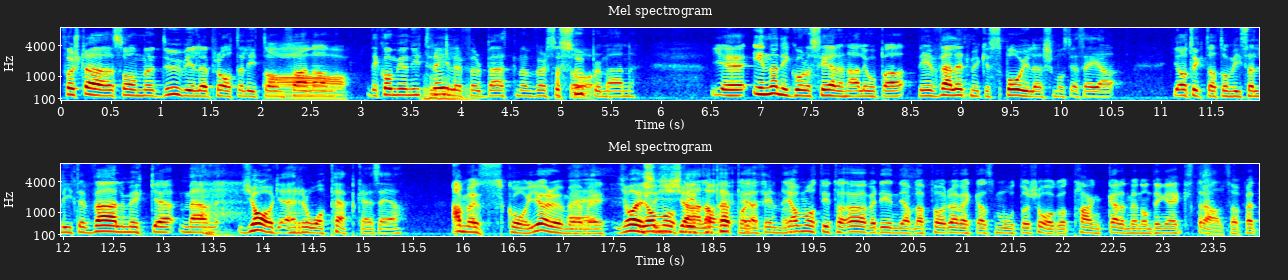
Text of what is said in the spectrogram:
Första som du ville prata lite om, Ja. Fernan. Det kommer ju en ny trailer för Batman vs. Alltså- Superman. Eh, Innan ni går och ser den här allihopa, det är väldigt mycket spoilers måste jag säga. Jag tyckte att de visar lite väl mycket, men jag är råpepp kan jag säga. Ja men skojar du med Nej, mig? jag är så måste ju jävla ta- pepp på den här jag- filmen. Jag måste ju ta över din jävla förra veckans motorsåg och tanka den med någonting extra alltså. För att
